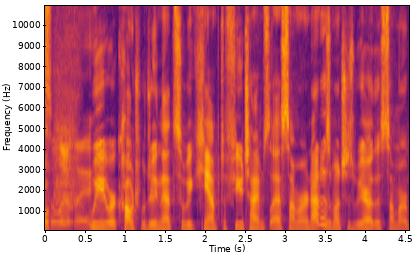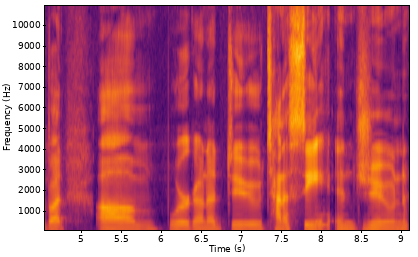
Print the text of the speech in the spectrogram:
absolutely. we were comfortable doing that so we camped a few times last summer not as much as we are this summer but um we're gonna do tennessee in june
